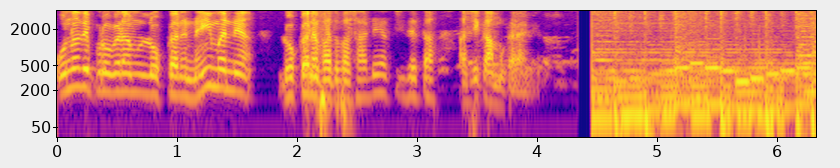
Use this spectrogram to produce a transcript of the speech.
ਉਹਨਾਂ ਦੇ ਪ੍ਰੋਗਰਾਮ ਨੂੰ ਲੋਕਾਂ ਨੇ ਨਹੀਂ ਮੰਨਿਆ, ਲੋਕਾਂ ਨੇ ਫਤਵਾ ਸਾਡੇ ਹੱਕ 'ਚ ਦਿੱਤਾ, ਅਸੀਂ ਕੰਮ ਕਰਾਂਗੇ। Thank you.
